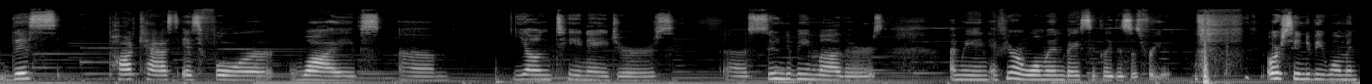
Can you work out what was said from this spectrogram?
this podcast is for wives, um, young teenagers, uh, soon to be mothers. I mean, if you're a woman, basically this is for you, or soon to be woman.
